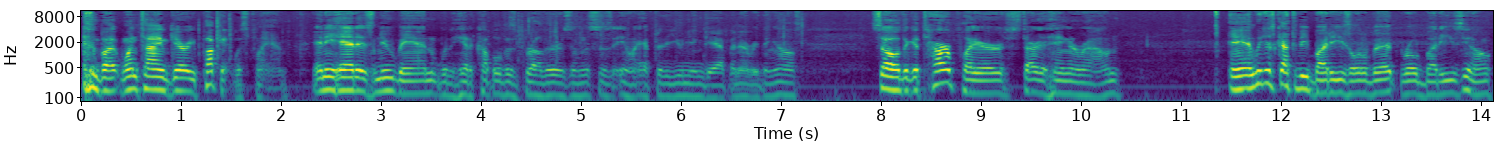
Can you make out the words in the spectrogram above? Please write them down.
but one time Gary Puckett was playing, and he had his new band when he had a couple of his brothers, and this is you know after the Union Gap and everything else. So the guitar player started hanging around, and we just got to be buddies a little bit, road buddies, you know.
